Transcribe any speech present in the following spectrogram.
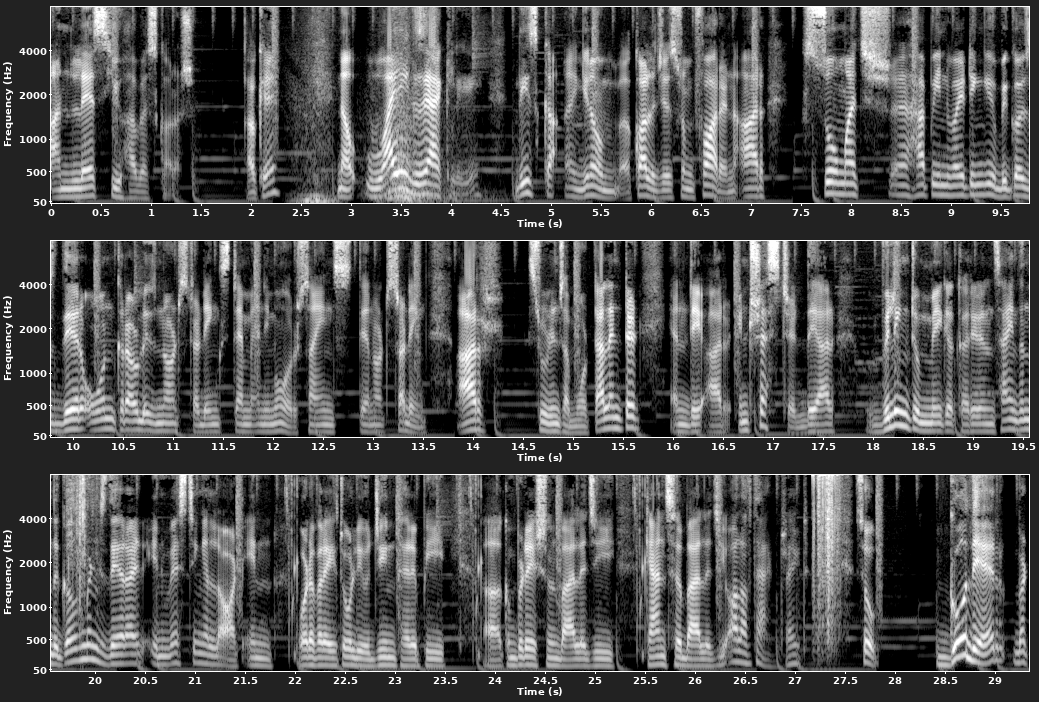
unless you have a scholarship okay now why exactly these you know colleges from foreign are so much uh, happy inviting you because their own crowd is not studying STEM anymore. Science, they're not studying. Our students are more talented and they are interested. They are willing to make a career in science. And the governments there are investing a lot in whatever i told you gene therapy uh, computational biology cancer biology all of that right? So go there but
